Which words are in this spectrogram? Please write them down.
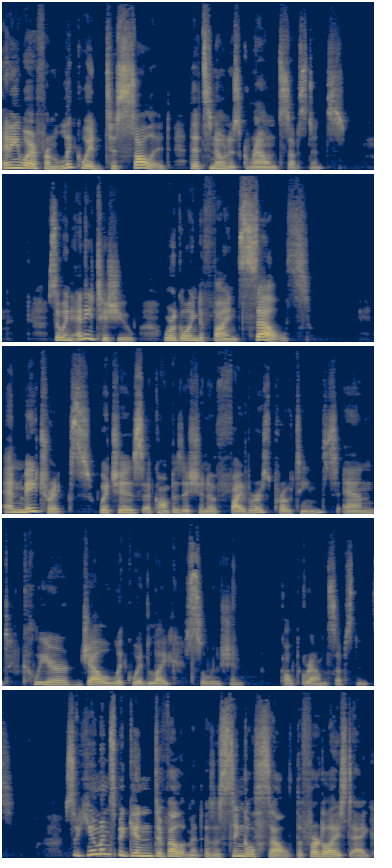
anywhere from liquid to solid, that's known as ground substance. So, in any tissue, we're going to find cells and matrix, which is a composition of fibrous proteins and clear gel liquid like solution called ground substance. So humans begin development as a single cell, the fertilized egg.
